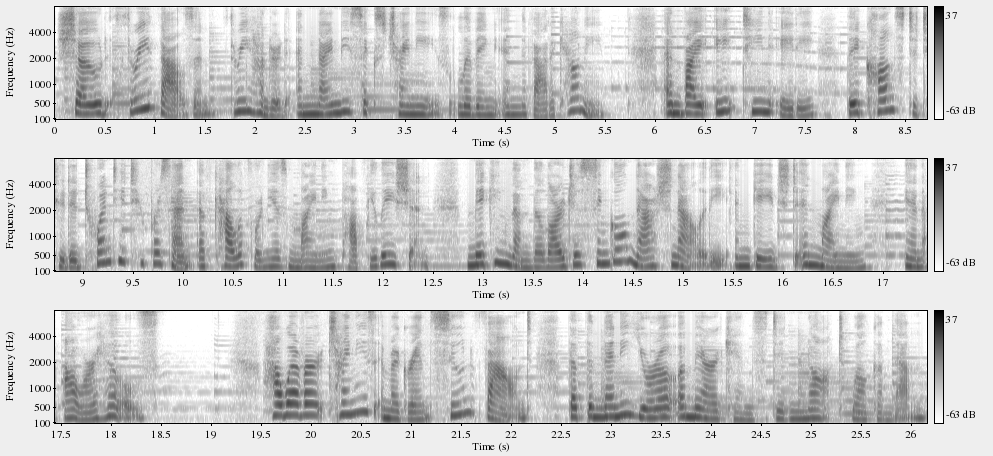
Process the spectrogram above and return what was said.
showed 3,396 Chinese living in Nevada County and by 1880, they constituted 22% of California's mining population, making them the largest single nationality engaged in mining in our hills. However, Chinese immigrants soon found that the many Euro Americans did not welcome them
